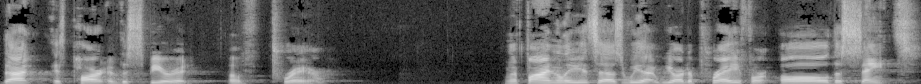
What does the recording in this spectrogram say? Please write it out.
That is part of the spirit of prayer. And finally, it says we, we are to pray for all the saints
